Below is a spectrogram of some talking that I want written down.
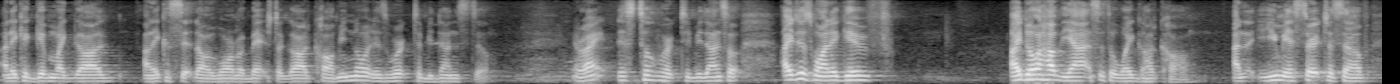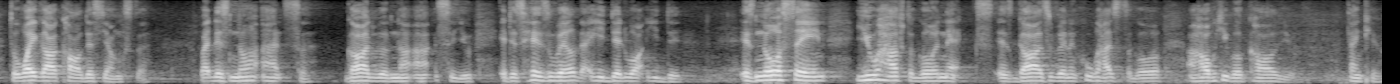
and I could give my God, and I could sit down and warm a bench to God call me. No, there's work to be done still. Right? There's still work to be done. So I just want to give, I don't have the answer to why God called. And you may search yourself to why God called this youngster. But there's no answer. God will not answer you. It is His will that He did what He did. It's no saying you have to go next. It's God's will and who has to go and how He will call you. Thank you.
